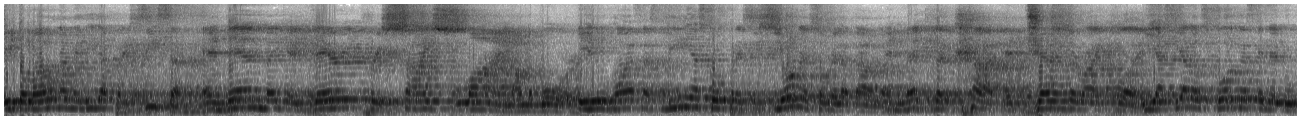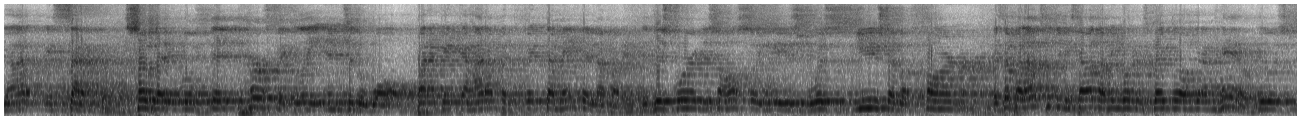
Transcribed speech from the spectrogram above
Y tomaba una medida precisa and then make a very precise line on the board. Y dibujaba esas líneas con precisiones sobre la tabla. And make the cut at just the right y place hacía los cortes en el lugar exacto. So that it will fit perfectly into the wall. para que encajara perfectamente en la pared. This word is also used was used of a farmer. Esta palabra se utilizaba también con respecto a un granjero. Was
